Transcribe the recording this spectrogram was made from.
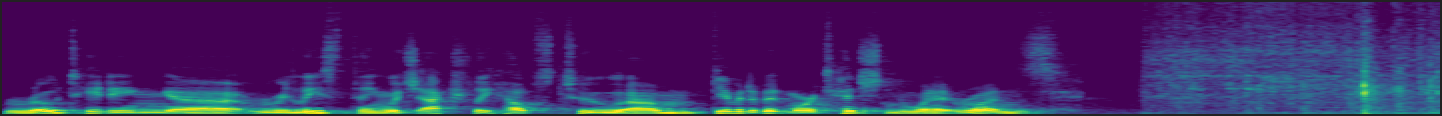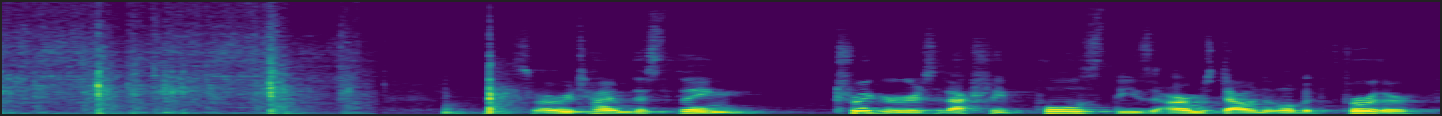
rotating uh, release thing, which actually helps to um, give it a bit more tension when it runs. So every time this thing triggers, it actually pulls these arms down a little bit further.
